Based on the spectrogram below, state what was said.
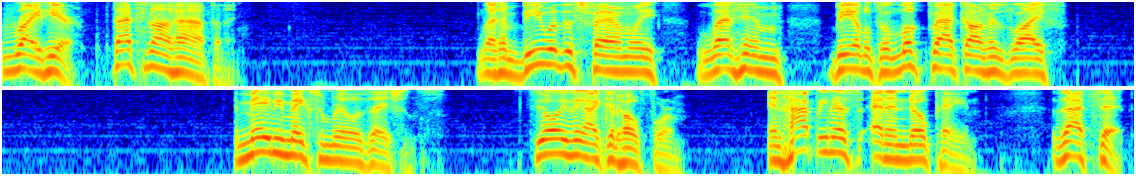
right here. That's not happening. Let him be with his family. Let him be able to look back on his life and maybe make some realizations. It's the only thing I could hope for him. In happiness and in no pain. That's it.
